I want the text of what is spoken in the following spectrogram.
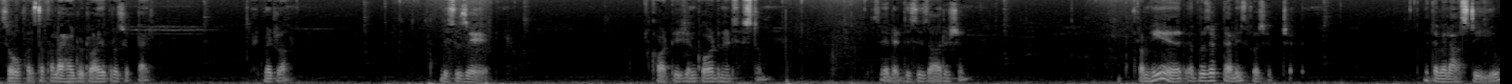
So first of all I have to draw a projectile. Let me draw. This is a Cartesian coordinate system. Say that this is the origin. From here a projectile is projected with a velocity u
